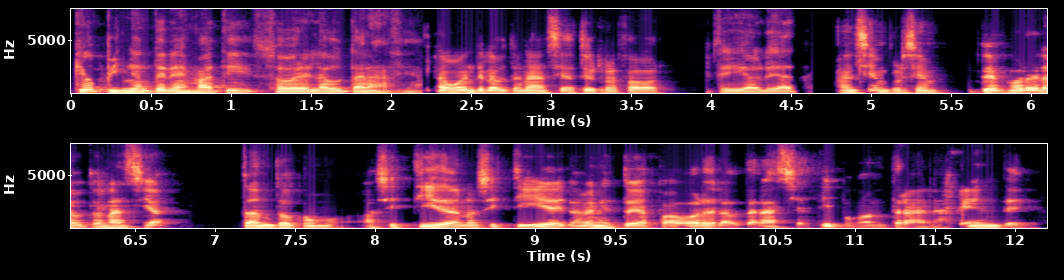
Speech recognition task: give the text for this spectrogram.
¿Qué opinión tenés, Mati, sobre la eutanasia? Aguante la eutanasia, estoy re a favor. Sí, olvídate. Al 100%. Estoy a favor de la eutanasia tanto como asistida, no asistida, y también estoy a favor de la eutanasia, tipo contra la gente.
